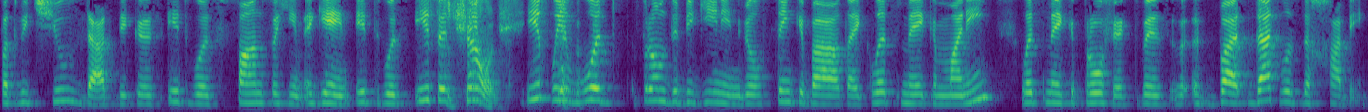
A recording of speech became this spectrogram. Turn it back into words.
but we choose that because it was fun for him. Again, it was if it's it, a challenge. If, if we would from the beginning, we'll think about like let's make money, let's make a profit with, but that was the hobby.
